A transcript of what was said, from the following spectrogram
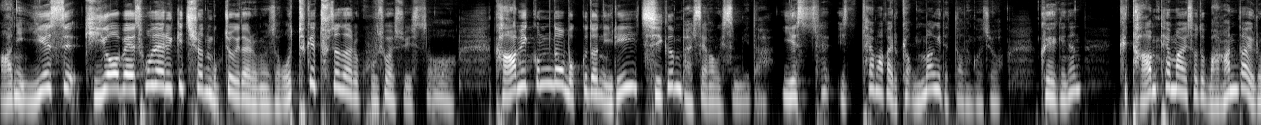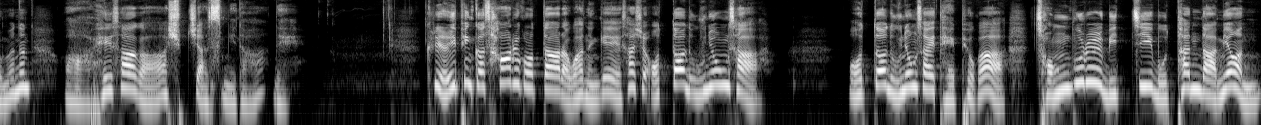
아니, ES, 기업에 손해를 끼치려는 목적이다 이러면서 어떻게 투자자를 고소할 수 있어. 감히 꿈도 못 꾸던 일이 지금 발생하고 있습니다. ES 테마가 이렇게 엉망이 됐다는 거죠. 그 얘기는 그 다음 테마에서도 망한다 이러면은, 와, 회사가 쉽지 않습니다. 네. 그리고 레이핑크가 사활을 걸었다라고 하는 게 사실 어떤 운용사, 어떤 운용사의 대표가 정부를 믿지 못한다면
